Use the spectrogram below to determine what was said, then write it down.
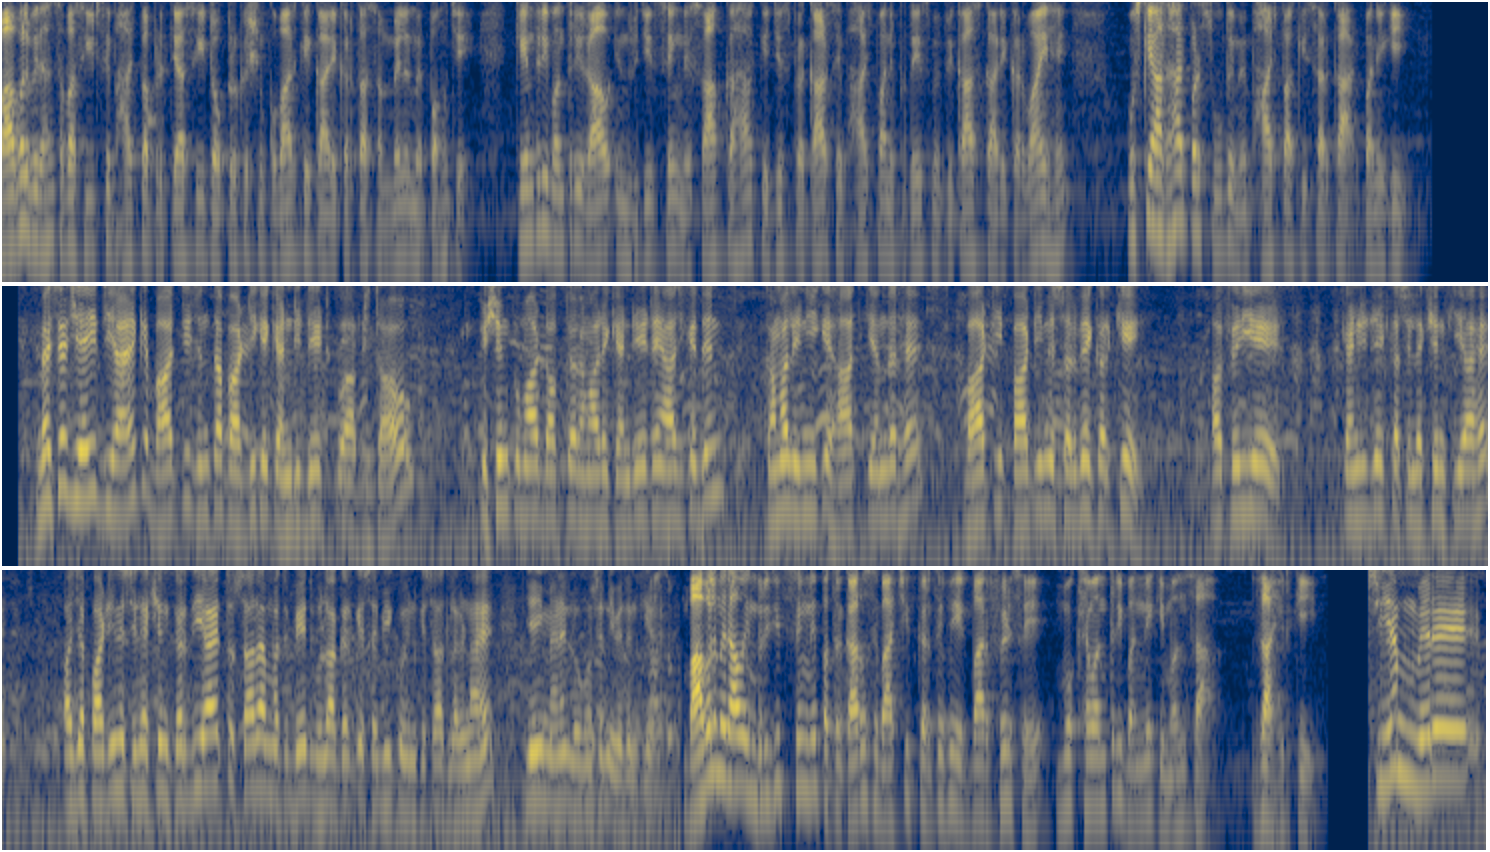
बावल विधानसभा seat से भाजपा प्रत्याशी doctor Krishna Kumar के कार्यकर्ता सम्मेलन में पहुँचे केंद्रीय मंत्री राव इंद्रजीत सिंह ने साफ़ कहा कि जिस प्रकार से भाजपा ने प्रदेश में विकास कार्य करवाए हैं, उसके आधार पर सूबे में भाजपा की सरकार बनेगी। मैसेज यही दिया है कि भारतीय जनता पार्टी के कैंडिडेट को आप जिताओ। कृष्ण कुमार डॉक्टर हमारे कैंडिडेट हैं आज के दिन। कमल इन्हीं के हाथ के अंदर है। भारतीय पार्टी ने सर्वे करके और फिर ये कैंडिडेट का सिलेक्शन किया है। और जब पार्टी ने सिलेक्शन कर दिया है तो सारा मतभेद भुला करके सभी को इनके साथ लगना है। यही मैंने लोगों से निवेदन किया है। बावल में राव इंद्रजीत सिंह ने पत्रकारों से बातचीत करते हुए एक बार फिर से मुख्यमंत्री बनने की मंशा ज़ाहिर की। सीएम मेरे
